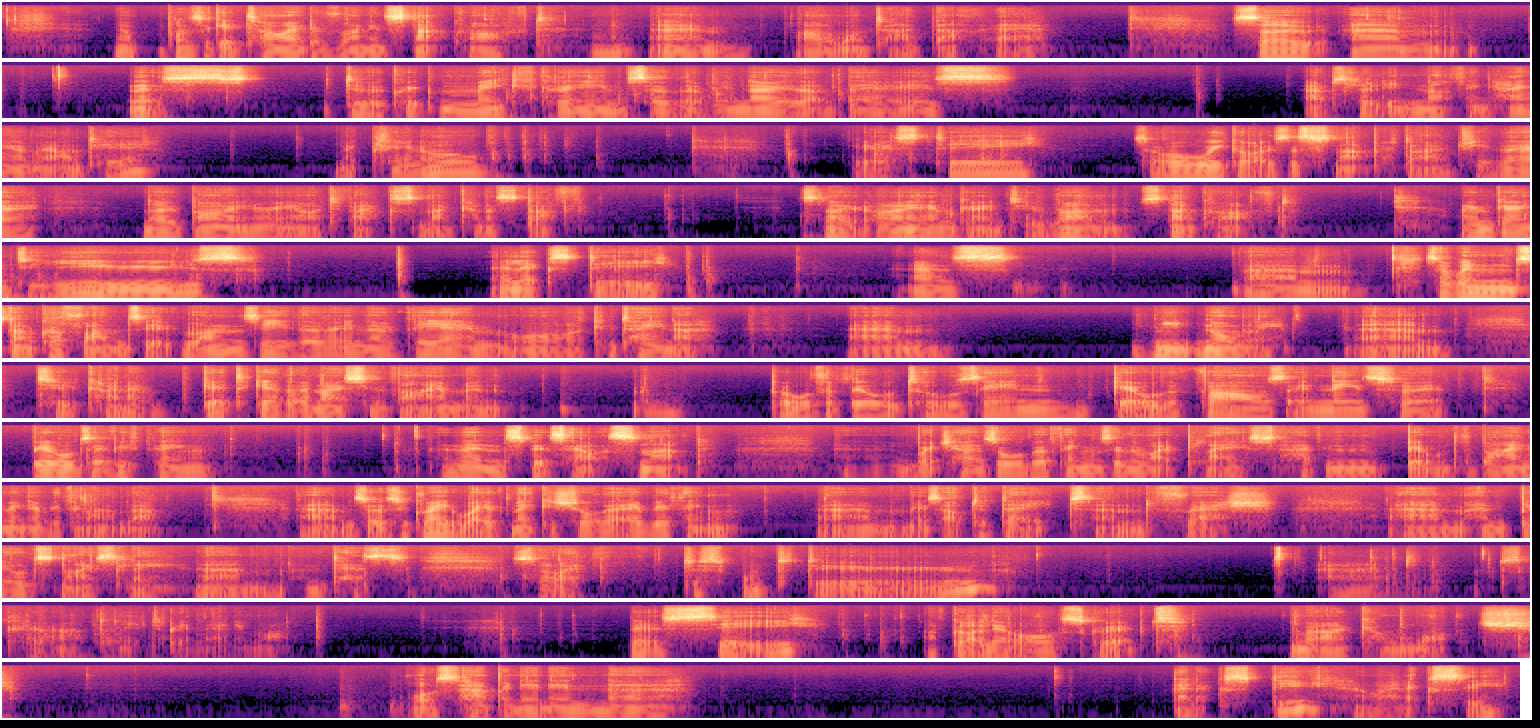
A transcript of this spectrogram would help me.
once I get tired of running Snapcraft, mm-hmm. um, I'll want to add that there. So um, let's do a quick make clean so that we know that there is absolutely nothing hanging around here. Make clean all. DST. So all we got is the snap directory there, no binary artifacts and that kind of stuff. So I am going to run Snapcraft. I'm going to use LXD as um, so when Snapcraft runs, it runs either in a VM or a container um, normally um, to kind of get together a nice environment, put all the build tools in, get all the files it needs for it, builds everything, and then spits out a snap, uh, which has all the things in the right place, having built the binary and everything like that. Um, so it's a great way of making sure that everything um, is up to date and fresh um, and builds nicely um, and tests. So I just want to do, uh, just clear don't need to be in there anymore let's see. I've got a little script where I can watch what's happening in uh, LXD or LXC.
